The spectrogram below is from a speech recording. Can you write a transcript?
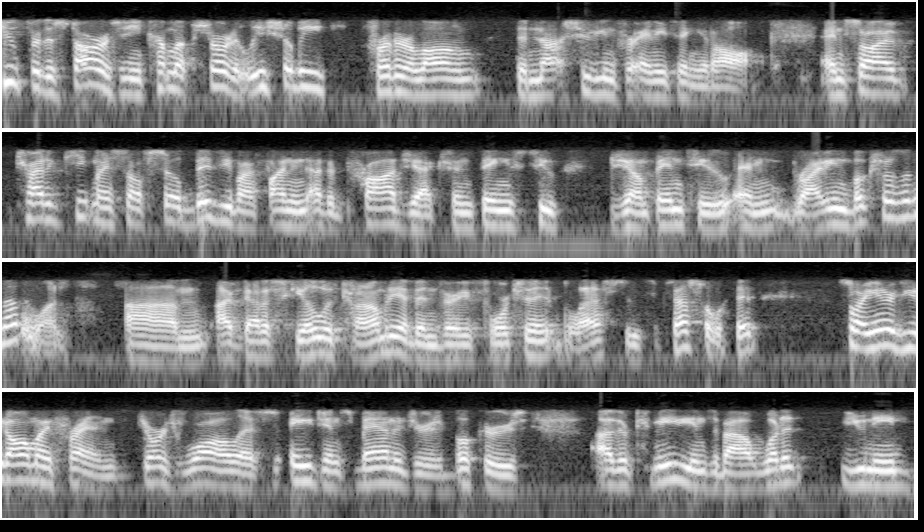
shoot for the stars and you come up short, at least you'll be further along than not shooting for anything at all. And so I've tried to keep myself so busy by finding other projects and things to jump into, and writing books was another one. Um, I've got a skill with comedy. I've been very fortunate, blessed, and successful with it. So I interviewed all my friends, George Wallace, agents, managers, bookers, other comedians about what it, you need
